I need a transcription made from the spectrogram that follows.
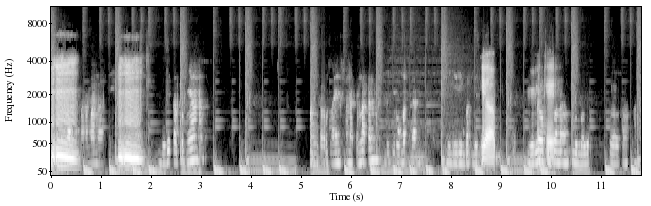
Mm-mm. jadi takutnya kalau lain sana kena kan jadi rumet kan jadi ribet gitu. Ya, jadi waktu oke. itu anak sudah balik ke kampus sana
